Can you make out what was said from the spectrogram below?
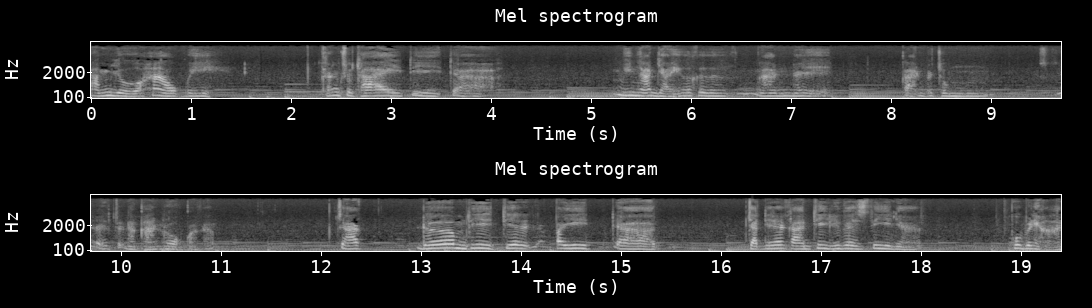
ทำอยู่ห้าหกปี ครั้งสุดท้ายที่จะมีงานใหญ่ก็คืองานในการประชุมธนาคารโลกครับ จากเดิมที่ที่ไปเอ่อ จัดนิทรรศการที่ University เนี่ยผู้บริหาร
